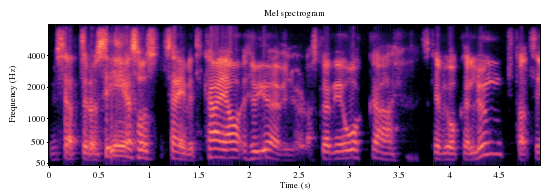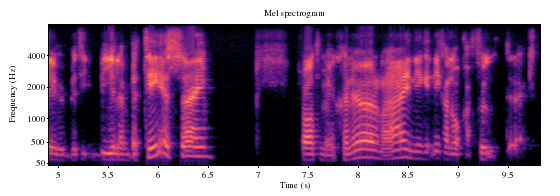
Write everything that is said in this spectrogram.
Vi sätter oss i och så säger vi till Kaja, hur gör vi nu då? Ska vi åka, ska vi åka lugnt för att se hur bilen beter sig? Prata med ingenjören. Nej, ni, ni kan åka fullt direkt.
